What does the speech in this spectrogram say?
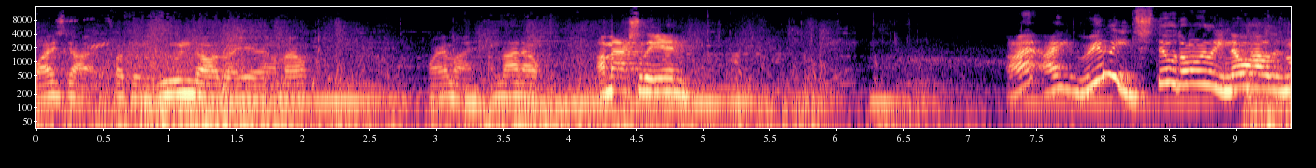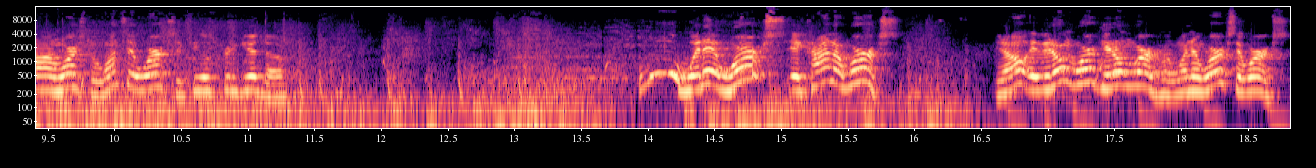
I just got fucking wound on right here. I'm out. Where am I? I'm not out. I'm actually in. I, I really still don't really know how this mod works, but once it works, it feels pretty good though. Ooh, when it works, it kind of works. You know, if it don't work, it don't work, but when it works, it works.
